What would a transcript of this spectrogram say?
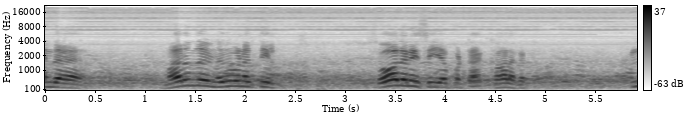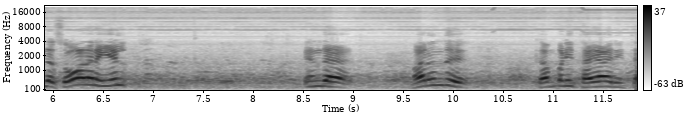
இந்த மருந்து நிறுவனத்தில் சோதனை செய்யப்பட்ட காலகட்டம். இந்த சோதனையில் இந்த மருந்து கம்பெனி தயாரித்த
